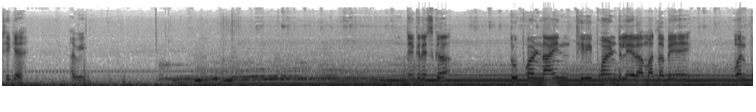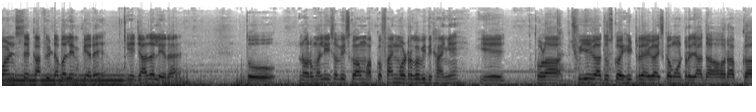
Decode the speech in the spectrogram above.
ठीक है? अभी देख रहे इसका 2.9 थ्री पॉइंट ले रहा मतलब ये वन पॉइंट से काफ़ी डबल एम्पियर है, ये ज़्यादा ले रहा है। तो नॉर्मली सब इसको हम आपको फाइन मोटर को भी दिखाएँगे। ये थोड़ा छुएगा तो उसको हिट रहेगा इसका मोटर ज़्यादा और आपका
